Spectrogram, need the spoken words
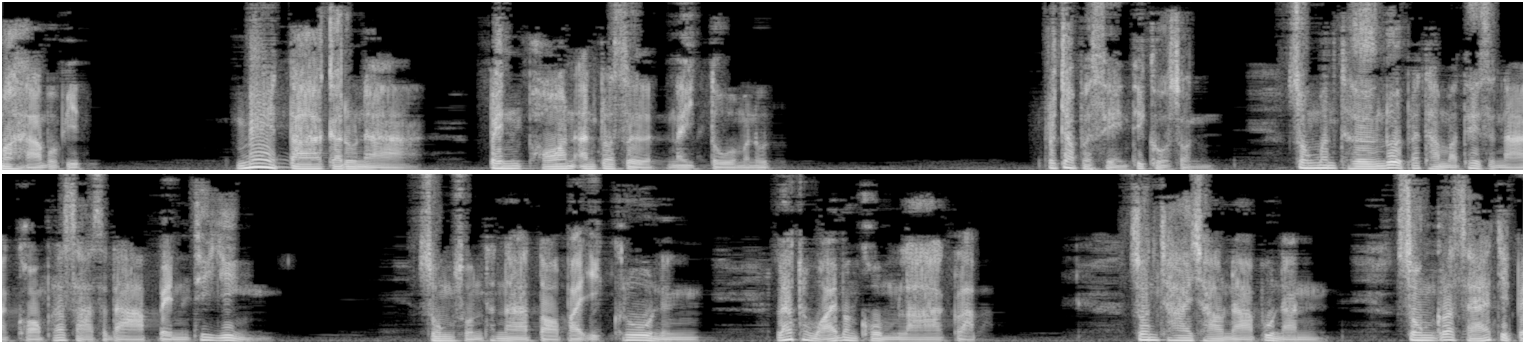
มหาบพิษเมตตากรุณาเป็นพรอันประเสริฐในตัวมนุษย์ พระเจ้าประเสนที่โกศลทรงบันเทิงด้วยพระธรรมเทศนาของพระศาสดาเป็นที่ยิ่ง ทรงสนทนาต่อไปอีกครู่หนึ่ง แล้วถวายบังคมลากลับ ส่วนชายชาวนาผู้นั้น ทรงกระแสจิตไป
